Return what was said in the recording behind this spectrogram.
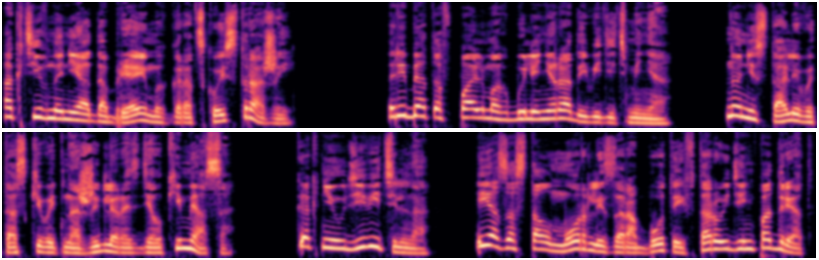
активно неодобряемых городской стражей. Ребята в пальмах были не рады видеть меня, но не стали вытаскивать ножи для разделки мяса. Как ни удивительно, я застал Морли за работой второй день подряд.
